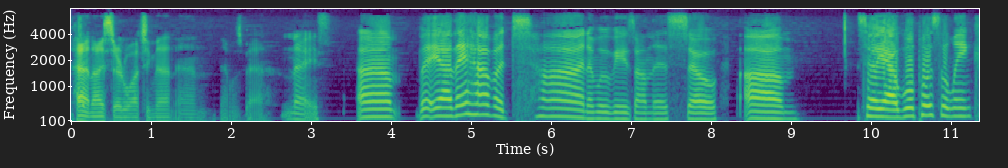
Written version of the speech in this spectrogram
Pat and I started watching that, and it was bad. nice. Um, but yeah, they have a ton of movies on this, so um, so yeah, we'll post the link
